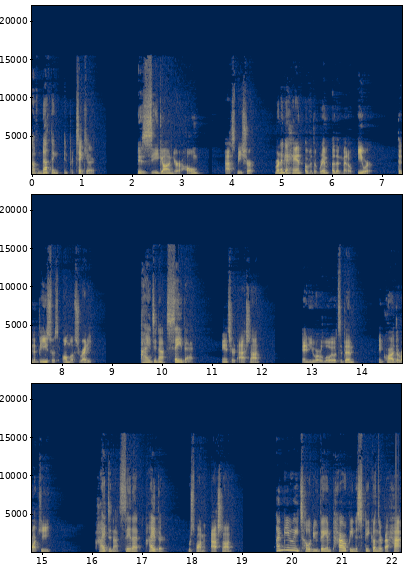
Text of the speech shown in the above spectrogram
Of nothing in particular. Is Zegon your home? asked Mishra, running a hand over the rim of the metal ewer. The Nabis was almost ready. I did not say that, answered Ashnod. And you are loyal to them? Inquired the Raki. I did not say that either, responded Ashnod. I merely told you they empowered me to speak on their behalf.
